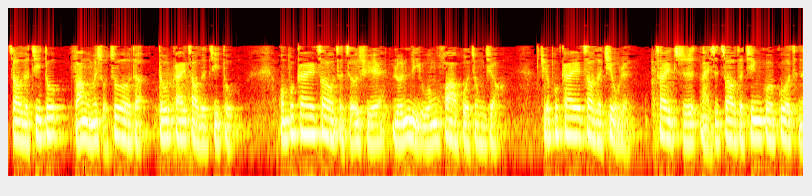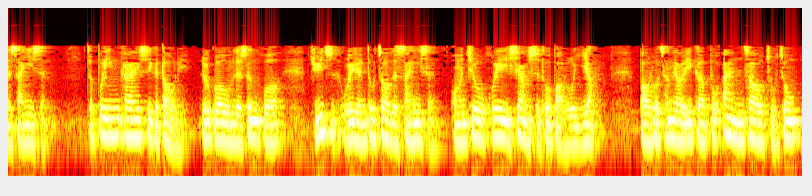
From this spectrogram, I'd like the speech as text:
照着基督，凡我们所做的都该照着基督。我们不该照着哲学、伦理、文化或宗教，绝不该照着旧人，在此乃是照着经过过程的三一神。这不应该是一个道理。如果我们的生活举止为人都照着三一神，我们就会像使徒保罗一样。保罗成了一个不按照祖宗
